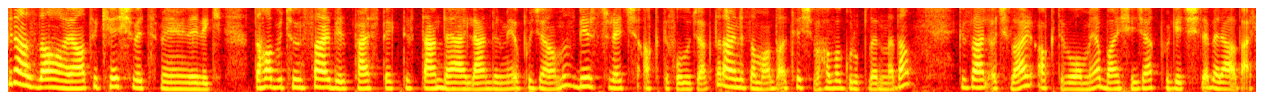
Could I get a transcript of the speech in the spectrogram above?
biraz daha hayatı keşfetmeye yönelik, daha bütünsel bir perspektiften değerlendirme yapacağımız bir süreç aktif olacaktır. Aynı zamanda ateş ve hava gruplarına da güzel açılar aktif olmaya başlayacak bu geçişle beraber.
